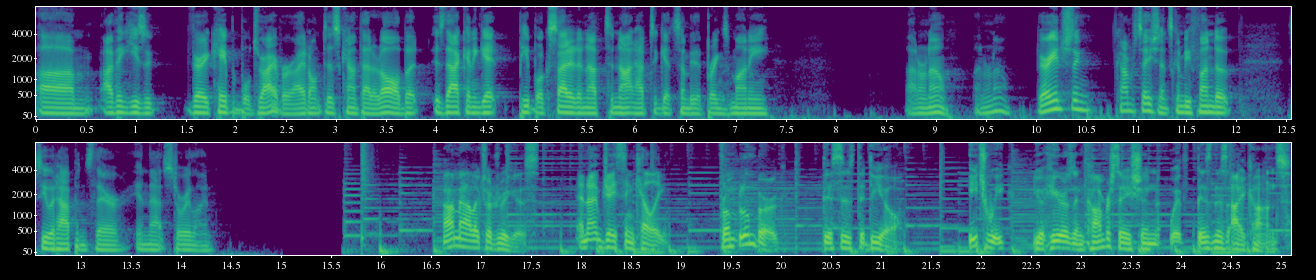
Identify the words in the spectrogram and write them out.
Um, I think he's a very capable driver. I don't discount that at all. But is that going to get people excited enough to not have to get somebody that brings money? I don't know. I don't know. Very interesting conversation. It's going to be fun to see what happens there in that storyline. I'm Alex Rodriguez. And I'm Jason Kelly. From Bloomberg, this is The Deal. Each week, you'll hear us in conversation with business icons.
